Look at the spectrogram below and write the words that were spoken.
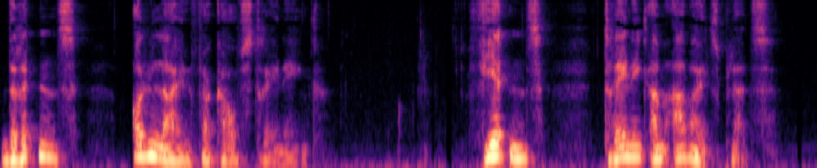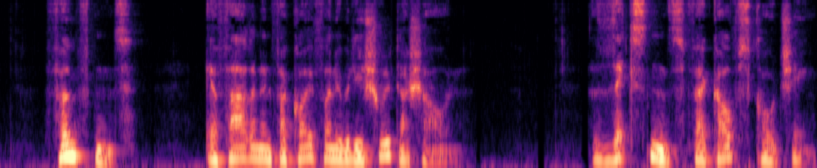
Drittens Online-Verkaufstraining. Viertens Training am Arbeitsplatz. Fünftens erfahrenen Verkäufern über die Schulter schauen. Sechstens Verkaufscoaching.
